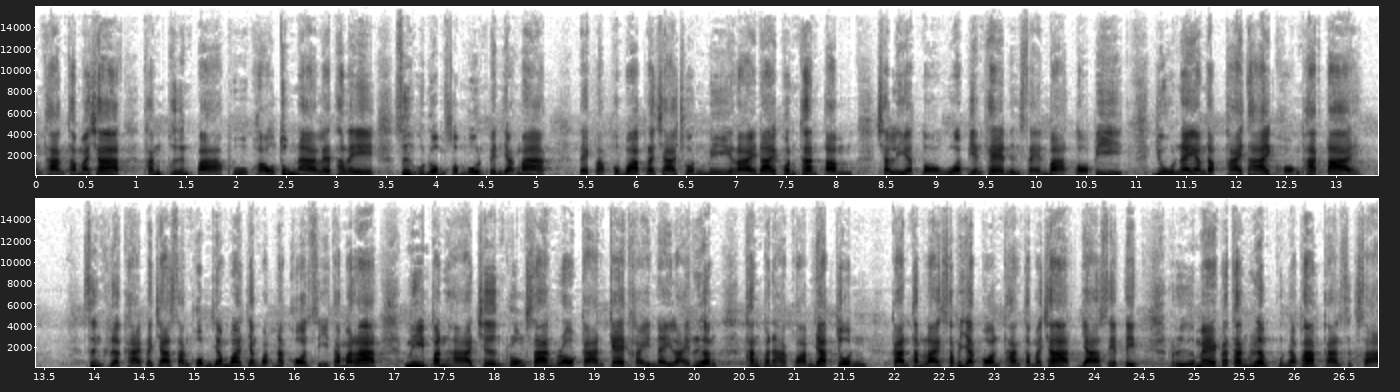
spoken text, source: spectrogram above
รทางธรรมชาติ ทั้งผืนป่าภูเขาทุ่งนาและทะเล ซึ่งอุดมสมบูรณ์เป็นอย่างมาก แต่กลับพบว่าประชาชนมีรายได้ค่อนข้างต่ำเฉลี่ยต่อหัวเพียงแค่ 1 0 0 0 0แบาทต่อปี อยู่ในอันดับท้ายๆของภาคใต้ ซึ่งเครือข่ายประชาสังคมย้ำว่าจังหวัดนครศรีธรรมราช มีปัญหาเชิงโครงสร้างรอการแก้ไขในหลายเรื่อง ทั้งปัญหาความยากจน การทำลายทรัพยากรทางธรรมชาติ ยาเสพติด หรือแม้กระทั่งเรื่องคุณภาพการศึกษา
